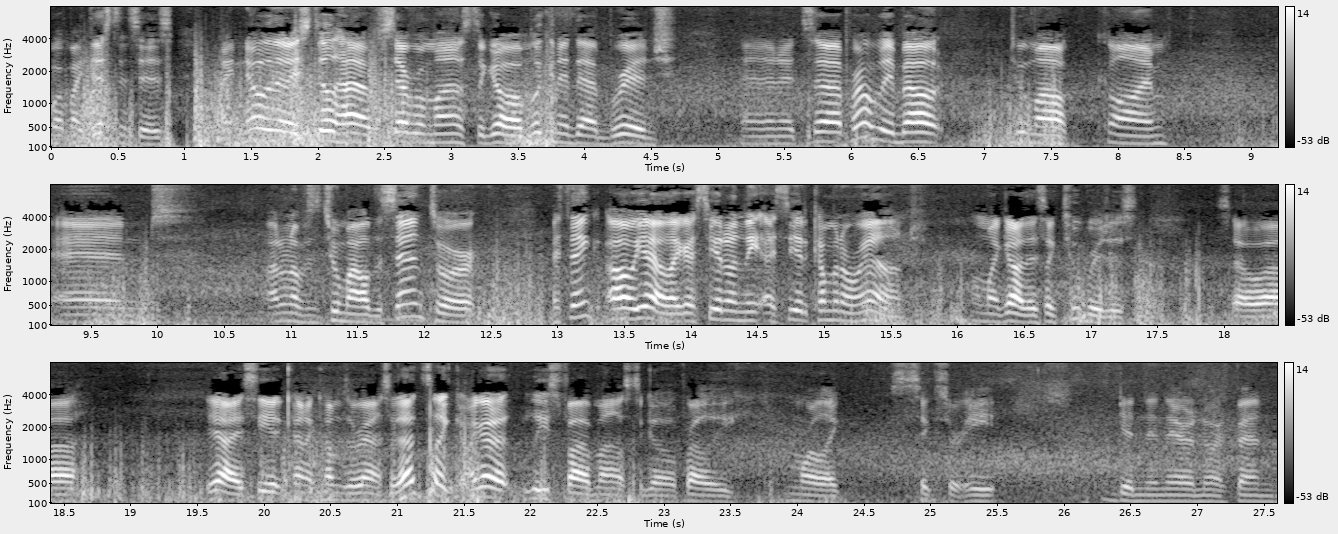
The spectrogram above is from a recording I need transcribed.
what my distance is. I know that I still have several miles to go. I'm looking at that bridge, and it's uh, probably about two mile climb. And I don't know if it's a two mile descent or I think, oh yeah, like I see it on the, I see it coming around. Oh my God, there's like two bridges. So, uh, yeah, I see it kind of comes around. So that's like I got at least five miles to go, probably more like six or eight, getting in there to North Bend.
